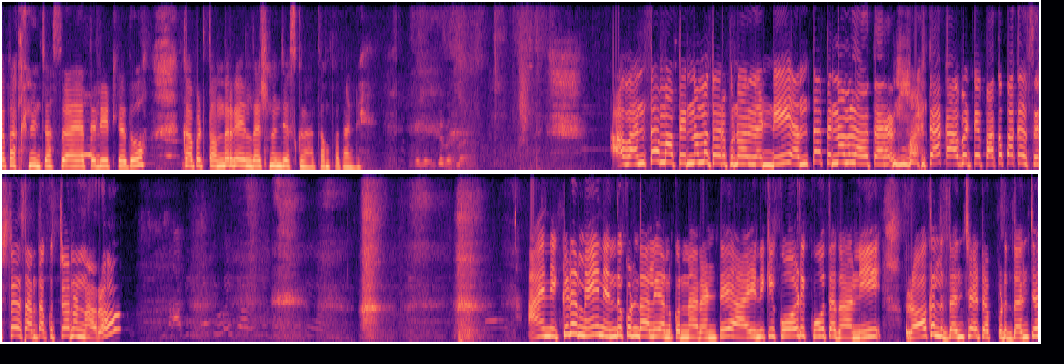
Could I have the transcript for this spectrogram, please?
ఏ పక్క నుంచి వస్తాయో తెలియట్లేదు. కాబట్టి తొందరగా వెళ్ళి దర్శనం చేసుకుని వద్దాం పదండి. అవంతా మా పెన్నమ్మ తరపున వాళ్ళండి. అంతా పెన్నమ్మలు అవుతారనమాట కాబట్టి పక్క పక్క సిస్టర్స్ అంతా కూర్చొని ఉన్నారు. ఆయన ఇక్కడ మెయిన్ ఎందుకు ఉండాలి అనుకున్నారంటే ఆయనకి కోడి కూత కానీ రోకలు దంచేటప్పుడు దంచే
